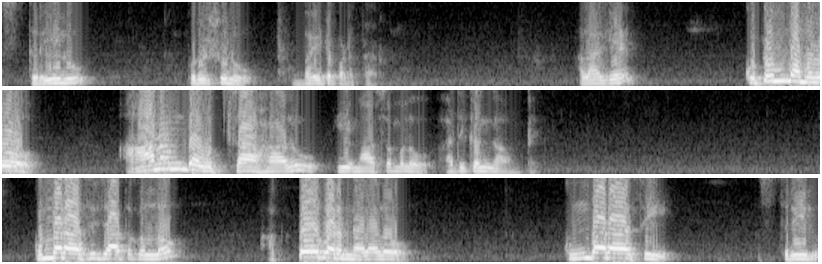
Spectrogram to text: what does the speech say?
స్త్రీలు పురుషులు బయటపడతారు. అలాగే కుటుంబములో ఆనంద ఉత్సాహాలు ఈ మాసములో అధికంగా ఉంటాయి. కుంభరాశి జాతకుల్లో అక్టోబర్ నెలలో కుంభరాశి స్త్రీలు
